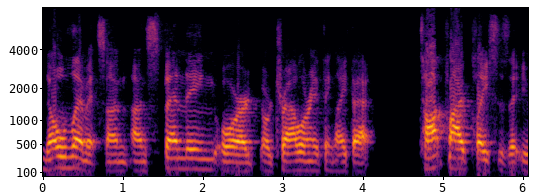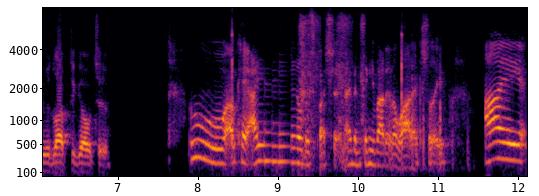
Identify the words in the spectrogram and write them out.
no limits on on spending or or travel or anything like that, top five places that you would love to go to. Ooh, okay. I know this question. I've been thinking about it a lot actually. I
